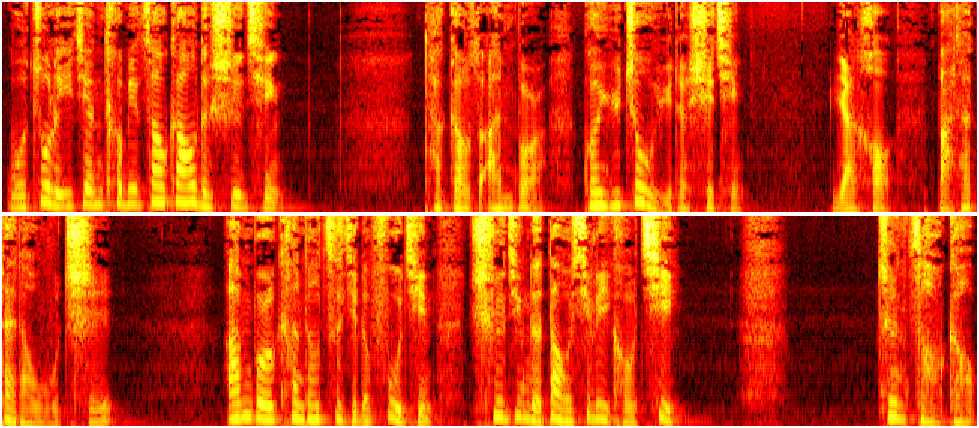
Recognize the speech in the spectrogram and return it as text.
我做了一件特别糟糕的事情。她告诉安博尔关于咒语的事情。然后把他带到舞池，安博尔看到自己的父亲，吃惊的倒吸了一口气：“真糟糕！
